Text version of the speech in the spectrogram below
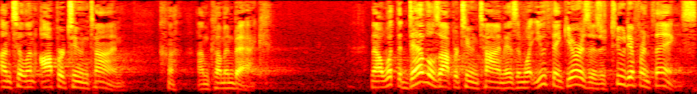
until an opportune time. I'm coming back. Now, what the devil's opportune time is and what you think yours is are two different things.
